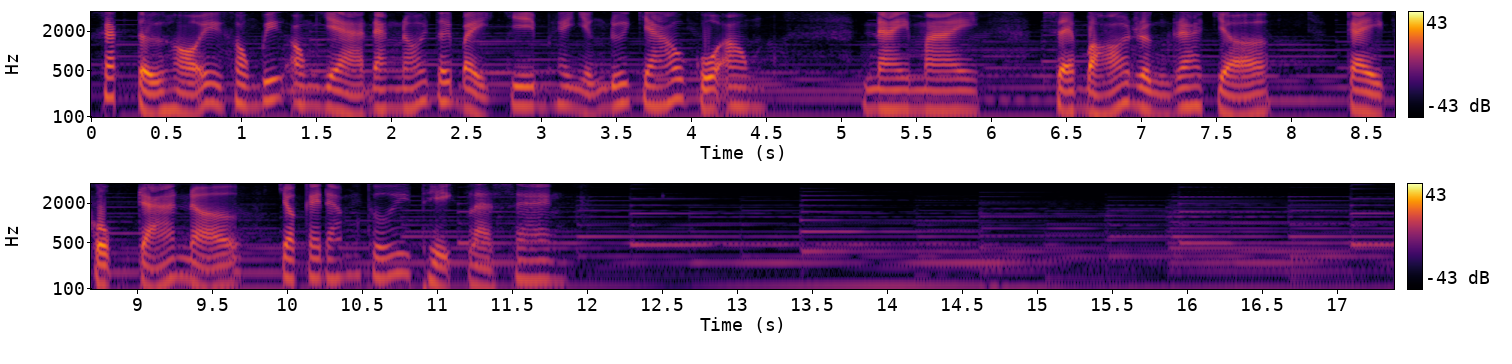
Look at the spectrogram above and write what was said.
khách tự hỏi không biết ông già đang nói tới bầy chim hay những đứa cháu của ông. Nay mai sẽ bỏ rừng ra chợ, cày cục trả nợ cho cái đám cưới thiệt là sang.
